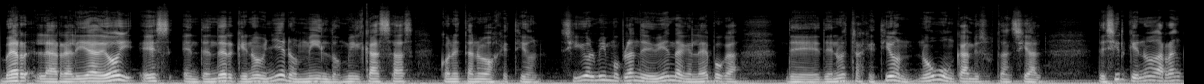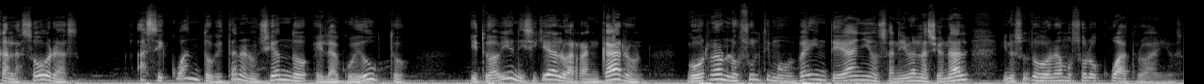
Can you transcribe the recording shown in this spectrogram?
Ver la realidad de hoy es entender que no vinieron mil, dos mil casas con esta nueva gestión. Siguió el mismo plan de vivienda que en la época de, de nuestra gestión. No hubo un cambio sustancial. Decir que no arrancan las obras. ¿Hace cuánto que están anunciando el acueducto? Y todavía ni siquiera lo arrancaron gobernaron los últimos 20 años a nivel nacional y nosotros gobernamos solo 4 años.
